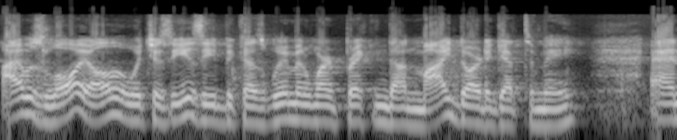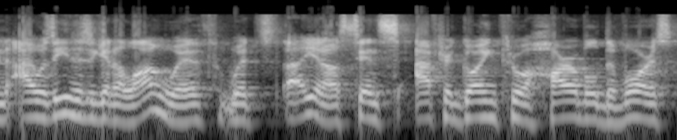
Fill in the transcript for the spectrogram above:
I was loyal, which is easy because women weren't breaking down my door to get to me, and I was easy to get along with. With uh, you know, since after going through a horrible divorce,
